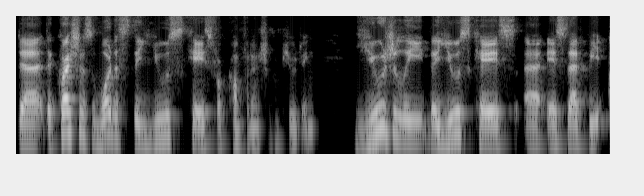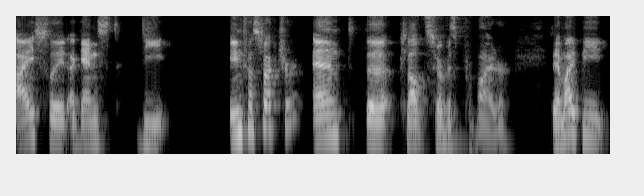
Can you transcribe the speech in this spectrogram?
The the question is what is the use case for confidential computing? Usually the use case uh, is that we isolate against the infrastructure and the cloud service provider. There might be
